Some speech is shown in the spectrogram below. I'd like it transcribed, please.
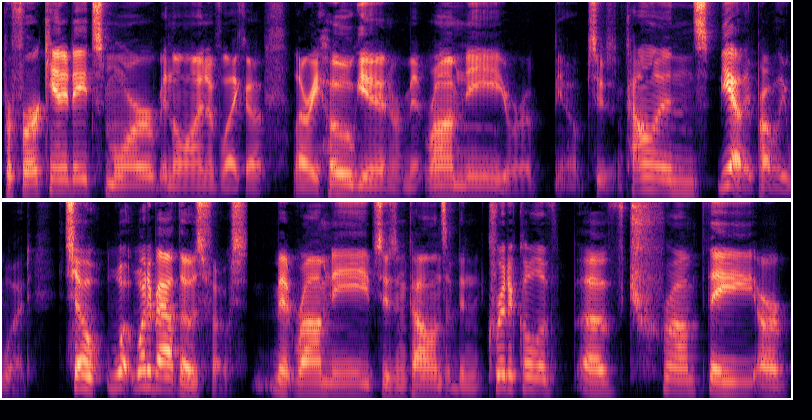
prefer candidates more in the line of like a Larry Hogan or Mitt Romney or a, you know Susan Collins? Yeah, they probably would. So, what what about those folks? Mitt Romney, Susan Collins have been critical of of Trump. They are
